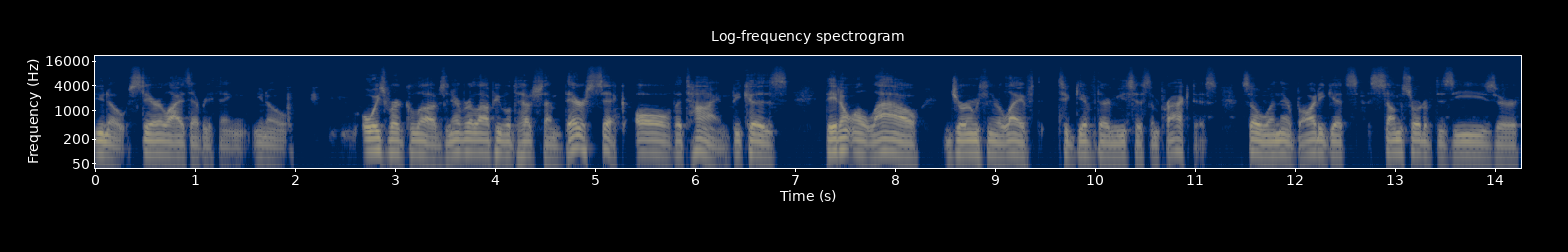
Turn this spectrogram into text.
you know, sterilize everything, you know, always wear gloves, never allow people to touch them. They're sick all the time because they don't allow germs in their life to give their immune system practice. So when their body gets some sort of disease or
